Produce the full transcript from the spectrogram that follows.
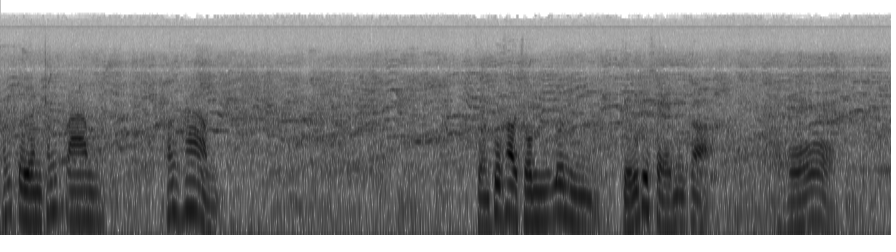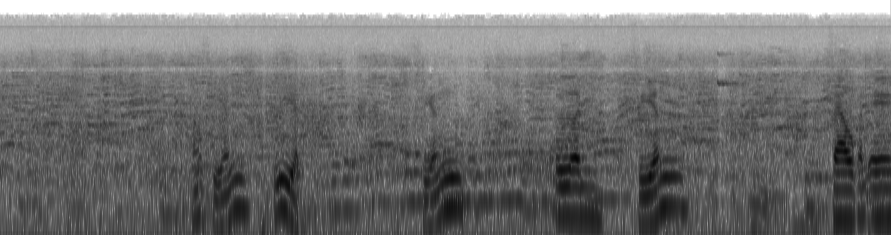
ทั้งเตือนทั้งปราม ทั้งห้าม ส่วนผู้เข้าชมรุ่นจิ๋วพิเศษนี่ก็โอ้โหทั้งเสียงเรียก เสียงเตือน เสียงแซวกันเอง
